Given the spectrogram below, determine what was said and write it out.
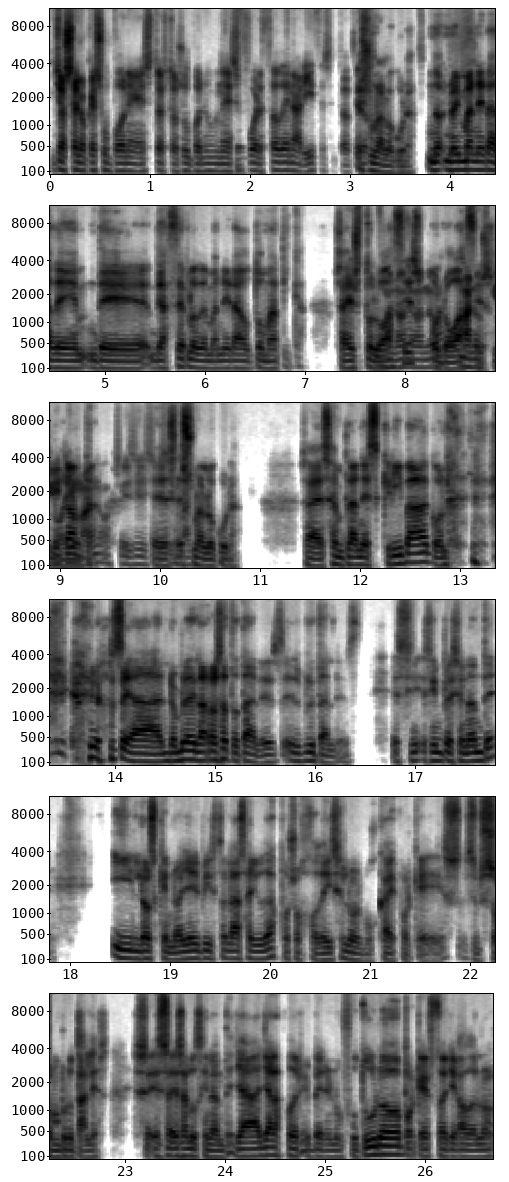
Yo sé lo que supone esto. Esto supone un esfuerzo de narices. Entonces... Es una locura. No, no hay manera de, de, de hacerlo de manera automática. O sea, esto lo haces o lo haces. es, una locura. O sea, es en plan escriba con, o sea, el nombre de la rosa total, es, brutal, es, impresionante. Y los que no hayáis visto las ayudas, pues os jodéis y los buscáis porque son brutales. Es, alucinante. Ya, ya las podréis ver en un futuro porque esto ha llegado a,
